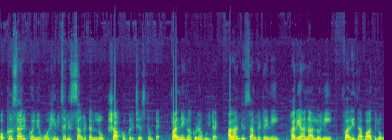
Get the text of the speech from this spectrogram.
ఒక్కోసారి కొన్ని ఊహించని సంఘటనలు షాక్ గురి చేస్తుంటాయి. ఫన్నీగా కూడా ఉంటాయి. అలాంటి సంఘటనే హర్యానాలోని ఫరీదాబాద్లో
